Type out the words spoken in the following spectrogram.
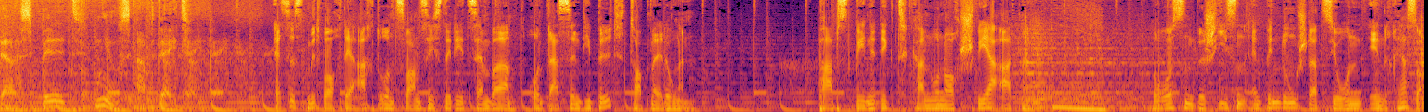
Das Bild News Update. Es ist Mittwoch, der 28. Dezember und das sind die Bild Topmeldungen. Papst Benedikt kann nur noch schwer atmen. Russen beschießen Entbindungsstationen in Cherson.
